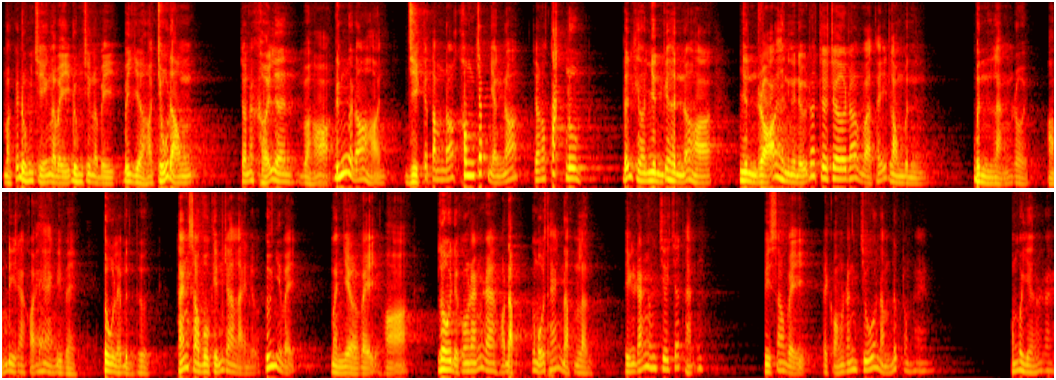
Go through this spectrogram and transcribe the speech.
Mà cái đụng chuyện là bị đụng chuyện là bị bây giờ họ chủ động cho nó khởi lên và họ đứng ở đó họ diệt cái tâm đó không chấp nhận nó cho nó tắt luôn đến khi họ nhìn cái hình đó, họ nhìn rõ hình người nữ đó trơ trơ đó và thấy lòng mình bình lặng rồi, họ mới đi ra khỏi hang đi về, tu lại bình thường. Tháng sau vô kiểm tra lại nữa, cứ như vậy. Mà nhờ vậy họ lôi được con rắn ra, họ đập, cứ mỗi tháng đập một lần. Thì con rắn nó chưa chết hẳn. Vì sao vậy? Tại còn rắn chúa nằm nấp trong hang. Không bao giờ nó ra.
